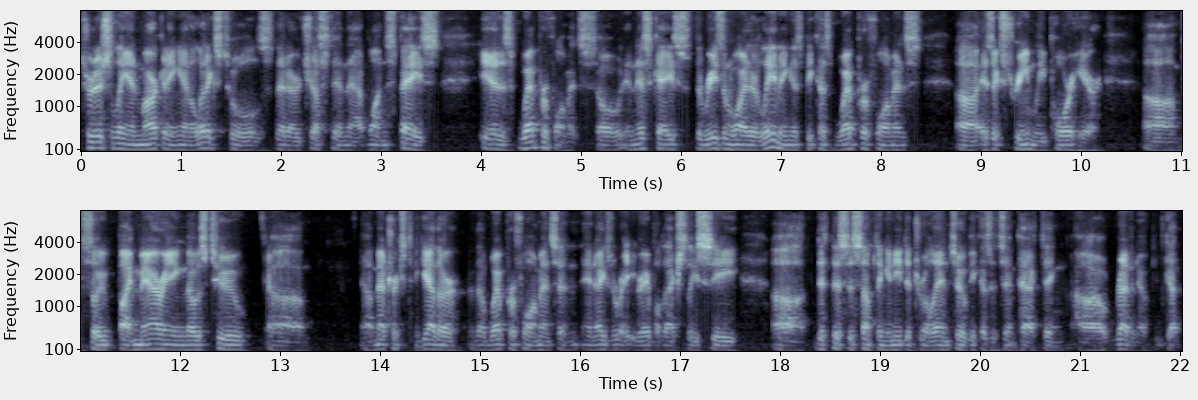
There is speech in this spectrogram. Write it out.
traditionally in marketing analytics tools that are just in that one space is web performance. So in this case, the reason why they're leaving is because web performance uh, is extremely poor here. Um, so by marrying those two uh, uh, metrics together, the web performance and, and, exit rate, you're able to actually see uh, that this is something you need to drill into because it's impacting uh, revenue. You've got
